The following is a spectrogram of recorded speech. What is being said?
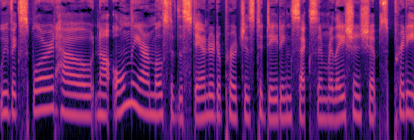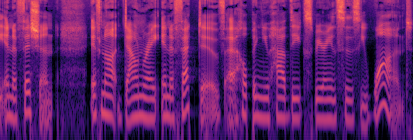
We've explored how not only are most of the standard approaches to dating, sex, and relationships pretty inefficient, if not downright ineffective at helping you have the experiences you want,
